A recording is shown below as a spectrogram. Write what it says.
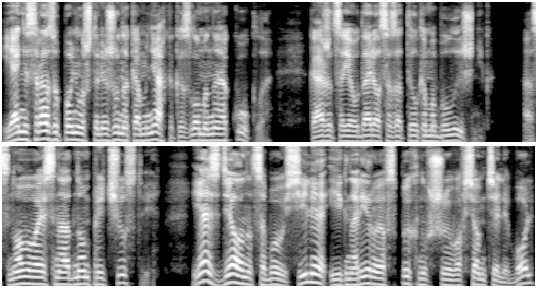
Я не сразу понял, что лежу на камнях, как изломанная кукла. Кажется, я ударился затылком об улыжник. Основываясь на одном предчувствии, я сделал над собой усилие и, игнорируя вспыхнувшую во всем теле боль,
